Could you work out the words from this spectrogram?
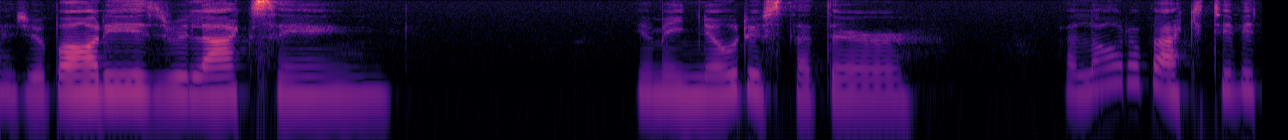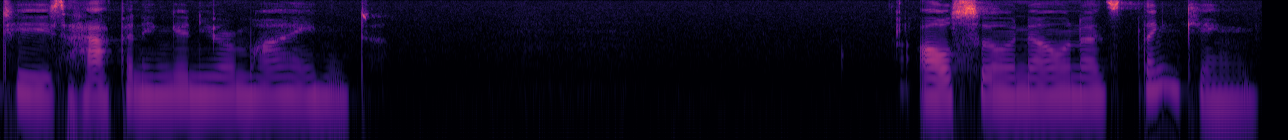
As your body is relaxing, you may notice that there are a lot of activities happening in your mind, also known as thinking.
